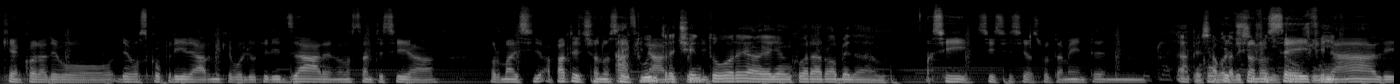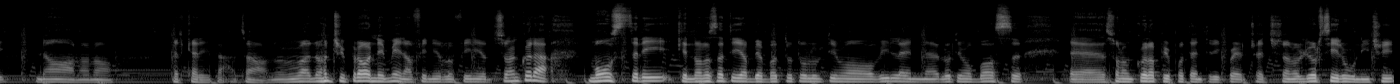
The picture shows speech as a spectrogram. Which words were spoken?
che ancora devo, devo scoprire armi che voglio utilizzare nonostante sia ormai si, a parte ci sono sei ah, finali. tu in 300 quindi... ore hai ancora robe da... Sì, sì, sì, sì, assolutamente. Ah, pensavo che ci sono finito, sei finito. finali. No, no, no, per carità, cioè, non ci provo nemmeno a finirlo finito. Ci sono ancora mostri che nonostante io abbia battuto l'ultimo villain, l'ultimo boss, eh, sono ancora più potenti di quello. Cioè ci sono gli orsi runici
